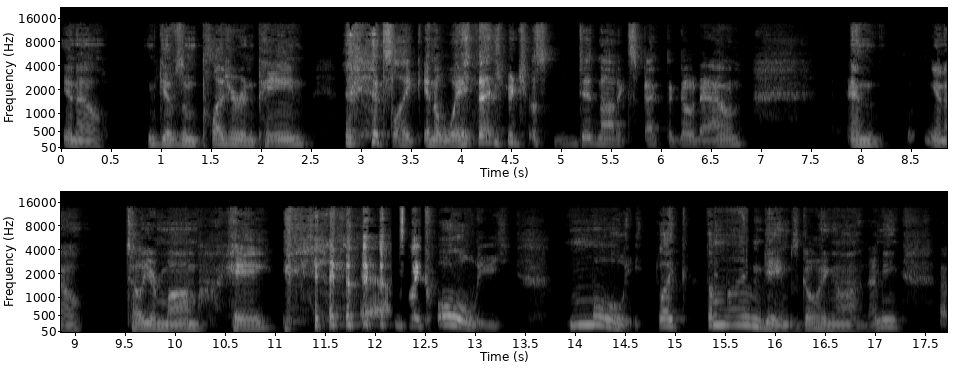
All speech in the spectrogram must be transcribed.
you know gives him pleasure and pain, it's like in a way that you just did not expect to go down. And you know, tell your mom, hey. it's like holy moly. Like the mind games going on. I mean, uh,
